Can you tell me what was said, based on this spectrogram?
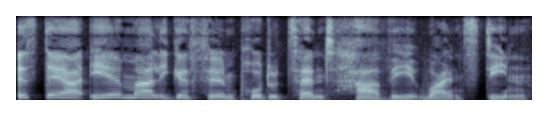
ist der ehemalige Filmproduzent Harvey Weinstein.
